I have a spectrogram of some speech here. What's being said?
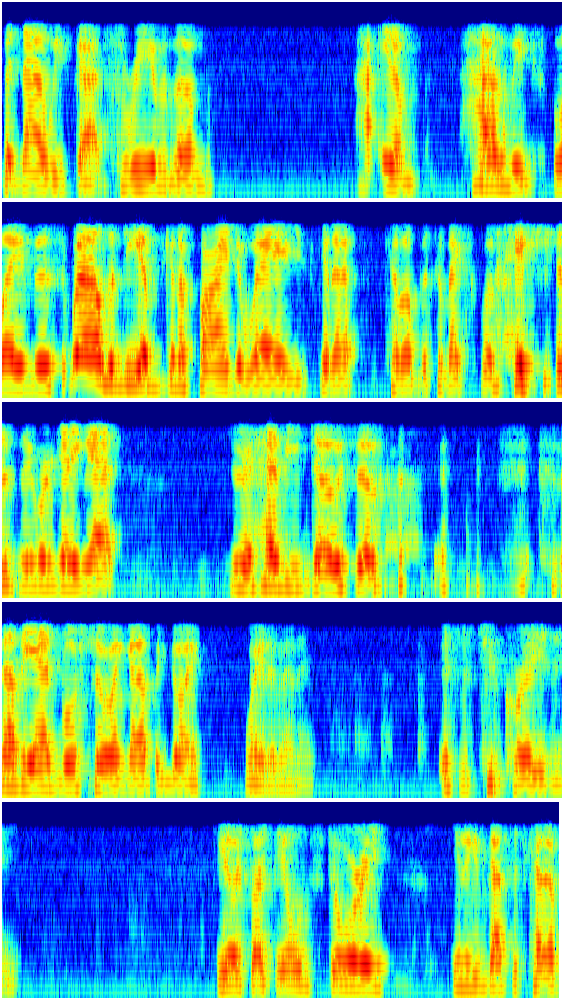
but now we've got three of them. How, you know, how do we explain this? Well, the DM's going to find a way, he's going to come up with some explanations, and we're getting that you know, heavy dose of now the Admiral showing up and going, wait a minute, this is too crazy. You know, it's like the old story you know you've got this kind of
